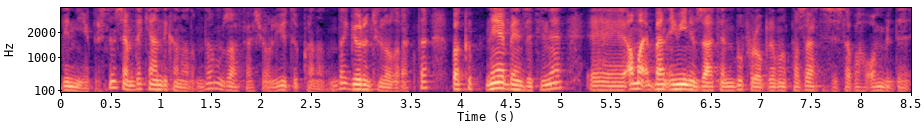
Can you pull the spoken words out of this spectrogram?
dinleyebilirsiniz hem de kendi kanalımda Muzaffer Şoğlu YouTube kanalında görüntülü olarak da bakıp neye benzetine e, ama ben eminim zaten bu programı pazartesi sabah 11'de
